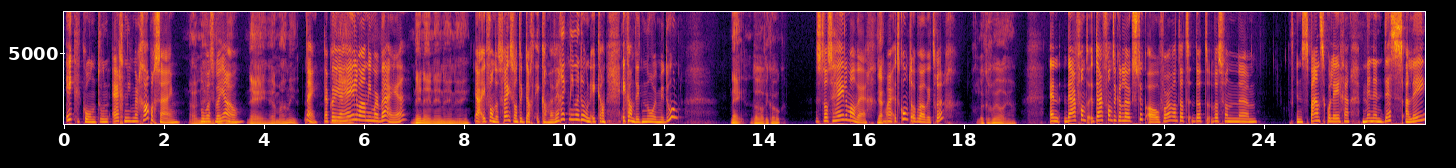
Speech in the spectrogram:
Ik kon toen echt niet meer grappig zijn. Nou, nee, Hoe was het bij jou? niet. Nee, helemaal niet. Nee, daar kun je nee. helemaal niet meer bij, hè? Nee, nee, nee, nee, nee. Ja, ik vond het vreselijk, want ik dacht, ik kan mijn werk niet meer doen. Ik kan, ik kan dit nooit meer doen. Nee, dat had ik ook. Dus het was helemaal weg. Ja. Maar het komt ook wel weer terug. Gelukkig wel, ja. En daar vond, daar vond ik een leuk stuk over. Want dat, dat was van ehm, een Spaanse collega, Menendez Alé.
